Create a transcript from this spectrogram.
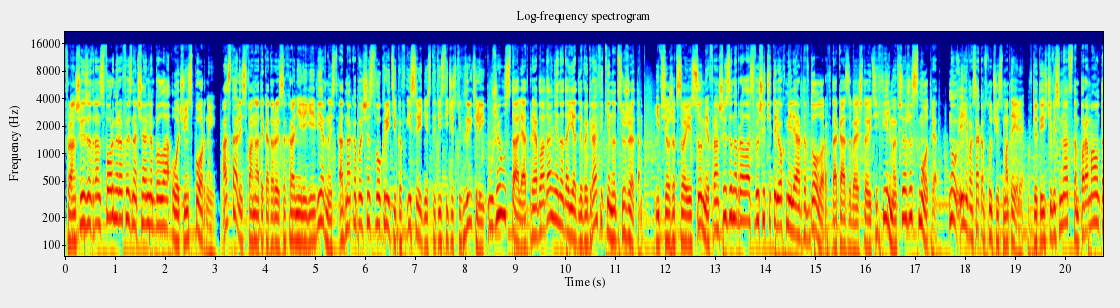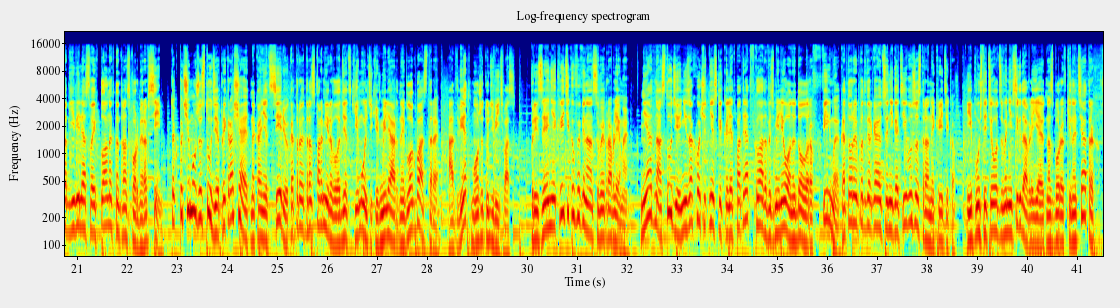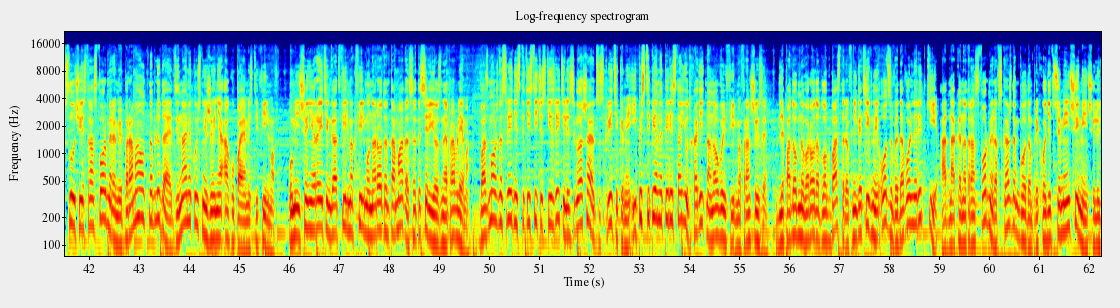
Франшиза трансформеров изначально была очень спорной. Остались фанаты, которые сохранили ей верность, однако большинство критиков и среднестатистических зрителей уже устали от преобладания надоедливой графики над сюжетом. И все же в своей сумме франшиза набрала свыше 4 миллиардов долларов, доказывая, что эти фильмы все же смотрят. Ну или во всяком случае смотрели. В 2018-м Paramount объявили о своих планах на Трансформеров 7. Так почему же студия прекращает наконец серию, которая трансформировала детские мультики в миллиардные блокбастеры? Ответ может удивить вас. Презрение критиков и финансовые проблемы. Ни одна студия не захочет несколько лет подряд вкладывать миллионы долларов в фильмы, которые подвергаются негативу со стороны критиков. И пусть эти отзывы не всегда влияют на сборы в кинотеатрах, в случае с трансформерами Paramount наблюдает динамику снижения окупаемости фильмов. Уменьшение рейтинга от фильма к фильму на Rotten Tomatoes – это серьезная проблема. Возможно, среднестатистические зрители соглашаются с критиками и постепенно перестают ходить на новые фильмы франшизы. Для подобного рода блокбастеров негативные отзывы довольно редки, однако на трансформеров с каждым годом приходит все меньше и меньше людей.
